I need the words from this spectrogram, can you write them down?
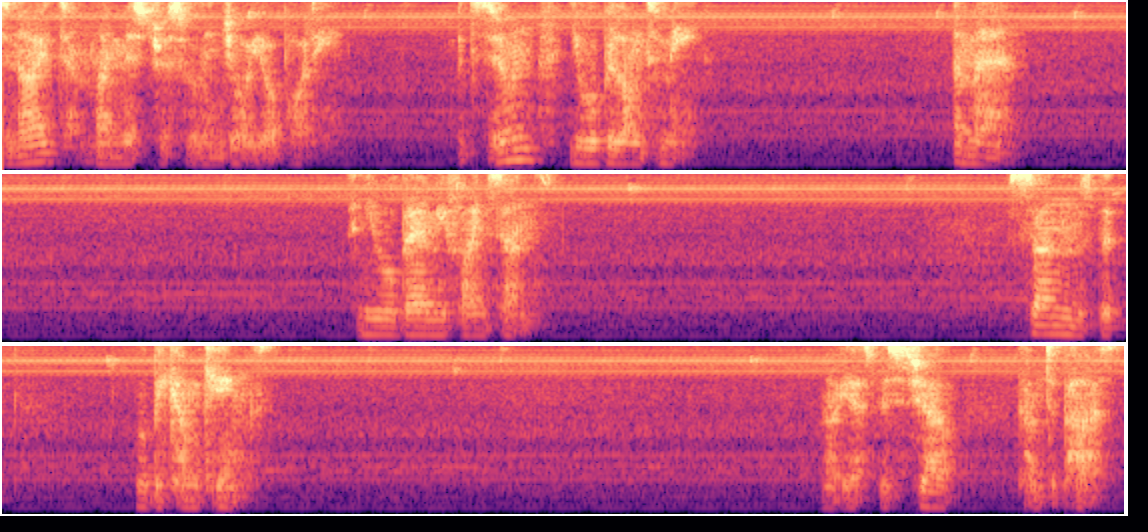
Tonight, my mistress will enjoy your body, but soon you will belong to me. A man. And you will bear me fine sons. Sons that will become kings. Oh, yes, this shall come to pass.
